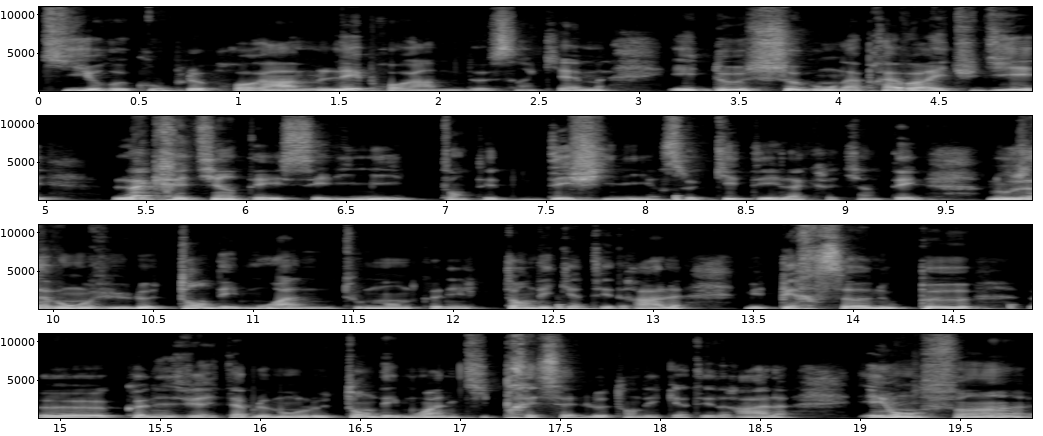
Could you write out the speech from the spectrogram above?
qui recoupe le programme, les programmes de cinquième et de seconde. Après avoir étudié la chrétienté et ses limites, tenter de définir ce qu'était la chrétienté. Nous avons vu le temps des moines, tout le monde connaît le temps des cathédrales, mais personne ou peu euh, connaissent véritablement le temps des moines qui précède le temps des cathédrales. Et enfin,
